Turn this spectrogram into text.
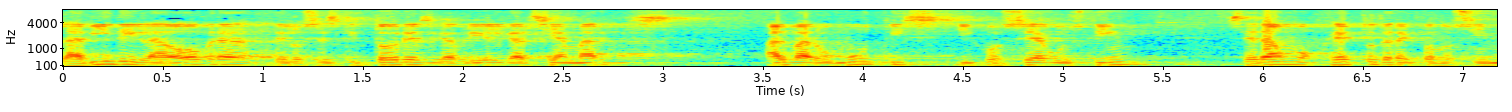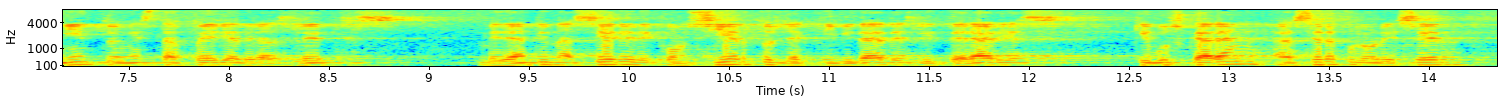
la vida y la obra de los escritores Gabriel García Márquez, Álvaro Mutis y José Agustín será un objeto de reconocimiento en esta Feria de las Letras, mediante una serie de conciertos y actividades literarias que buscarán hacer florecer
